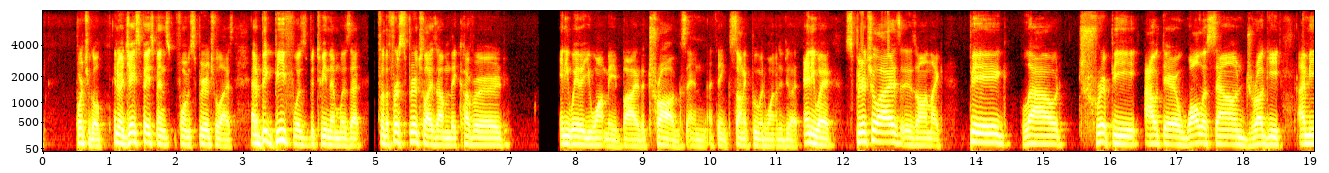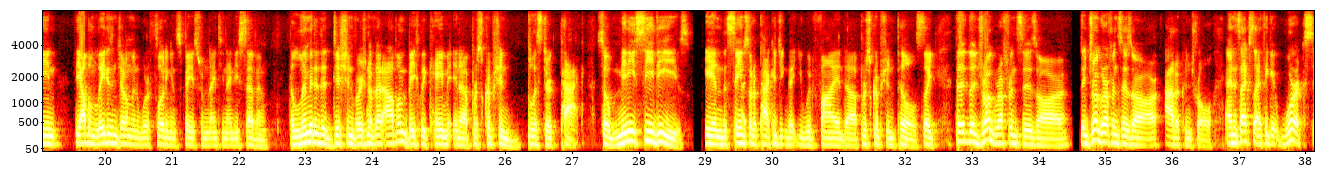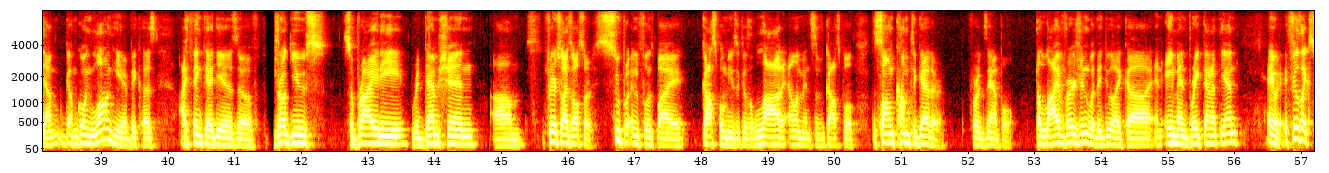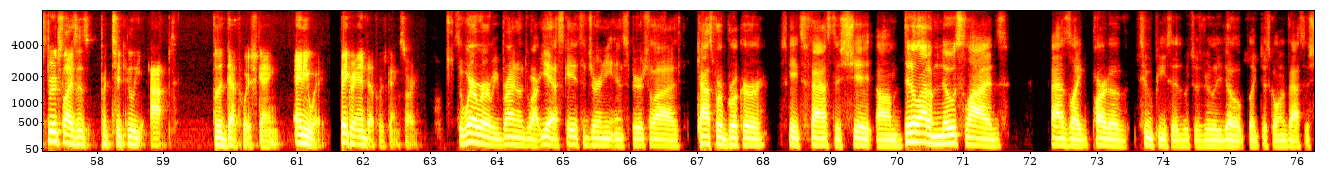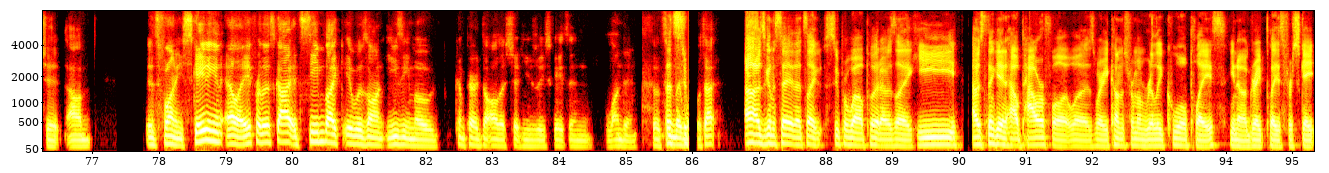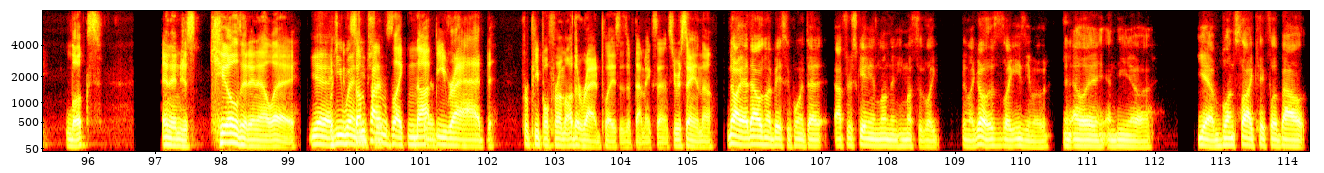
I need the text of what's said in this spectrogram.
Portugal. Anyway, Jay Spaceman formed Spiritualized, and a big beef was between them was that for the first Spiritualized album, they covered "Any Way That You Want Me" by the Troggs, and I think Sonic Boom had wanted to do that. Anyway, Spiritualized is on like big, loud, trippy, out there, wall of sound, druggy. I mean the album Ladies and Gentlemen We're Floating in Space from 1997. The limited edition version of that album basically came in a prescription blister pack. So mini CDs in the same sort of packaging that you would find uh, prescription pills. Like the, the drug references are the drug references are, are out of control. And it's actually I think it works. I'm, I'm going long here because I think the ideas of drug use, sobriety, redemption, um, spiritualized also super influenced by gospel music. There's a lot of elements of gospel. The song "Come Together," for example, the live version where they do like uh, an amen breakdown at the end. Anyway, it feels like spiritualized is particularly apt for the Death Wish gang. Anyway, Baker and Death Wish Gang. Sorry. So where were we? Brian O'Dwyer. Yeah, skated a Journey and Spiritualized. Casper Brooker skates fast as shit. Um, did a lot of no slides as like part of two pieces, which was really dope. Like just going fast as shit. Um, it's funny skating in LA for this guy. It seemed like it was on easy mode compared to all the shit he usually skates in London. So it seemed That's like super- what's that? I was gonna say that's like super well put. I was like he. I was thinking how powerful it was, where he comes from a really cool place, you know, a great place for skate looks, and then just killed it in L.A. Yeah, he went sometimes like not Yeah. be rad for people from other rad places, if that makes sense. You were saying though. No, yeah, that was my basic point. That after skating in London, he must have like been like, "Oh, this is like easy mode in LA." And the uh, yeah, blunt slide kickflip out,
